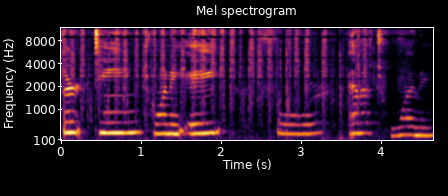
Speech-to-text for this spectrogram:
13, 28, 4, and a 20.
